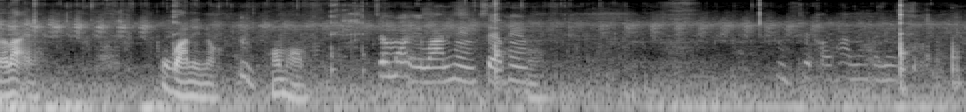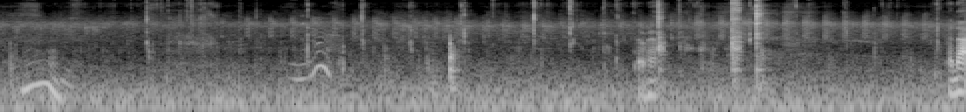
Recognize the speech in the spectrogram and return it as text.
ละลายหวานนิดเนาะหอมหอม เจ้ามอนนี่หวานแห้งแสบแห้งใส่ข้าวพันลงไปเลยๆอืมเดี๋ยวแพ้แพนด้า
